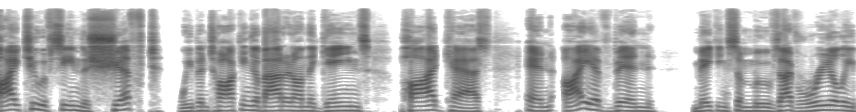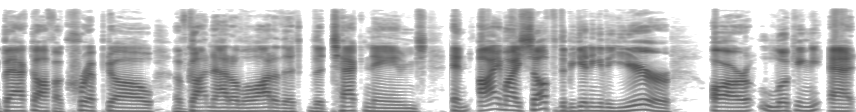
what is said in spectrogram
I too have seen the shift. We've been talking about it on the Gains podcast, and I have been making some moves. I've really backed off of crypto. I've gotten out of a lot of the the tech names, and I myself at the beginning of the year are looking at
